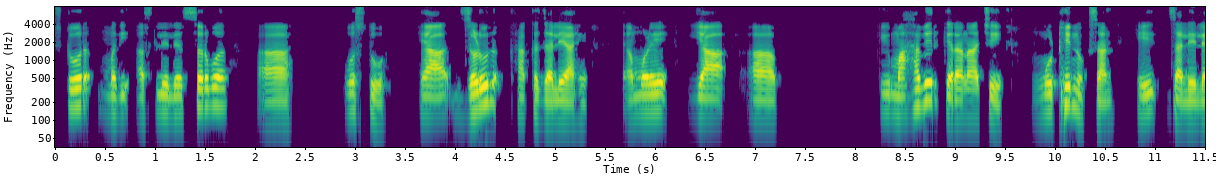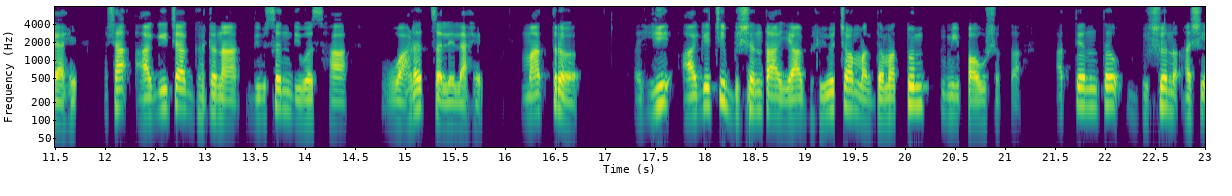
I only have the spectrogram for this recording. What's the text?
स्टोअरमध्ये असलेले सर्व वस्तू ह्या जळून खाक झाले आहे. त्यामुळे या की महावीर किराणाचे मोठे नुकसान हे झालेले आहे. अशा आगीच्या घटना दिवसेंदिवस हा वाढत चाललेला आहे. मात्र ही आगीची भीषणता या व्हिडिओच्या माध्यमातून तुम्ही पाहू शकता. अत्यंत भीषण अशी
